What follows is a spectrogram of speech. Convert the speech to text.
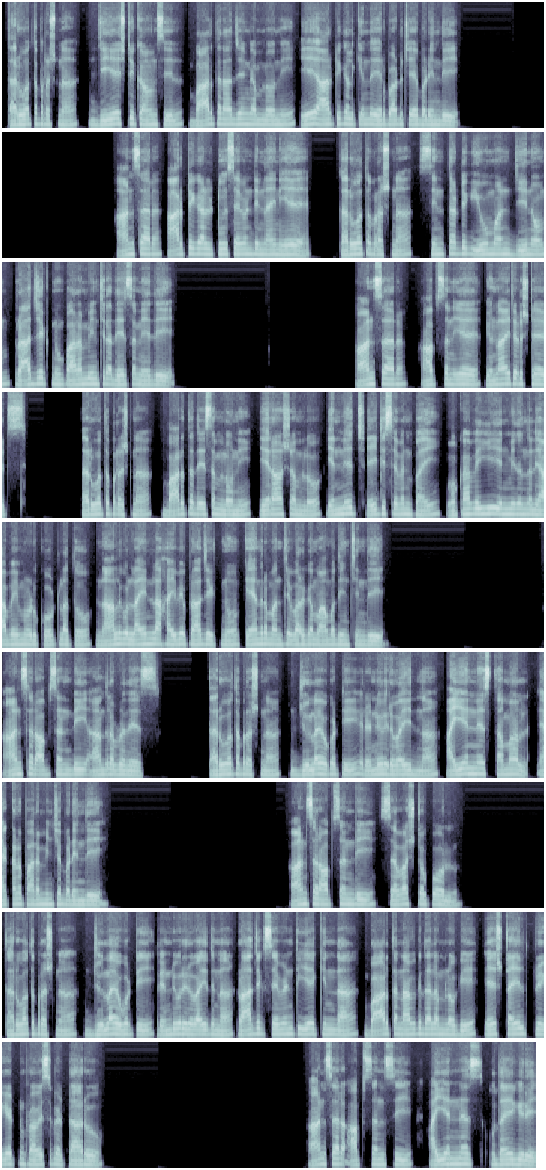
తరువాత ప్రశ్న జిఎస్టి కౌన్సిల్ భారత రాజ్యాంగంలోని ఏ ఆర్టికల్ కింద ఏర్పాటు చేయబడింది? Answer article two seventy nine A. తరువాత ప్రశ్న సింథటిక్ హ్యూమన్ జీనోమ్ ప్రాజెక్ట్‌ను ప్రారంభించిన దేశం ఏది? Answer option A United States. తరువాత ప్రశ్న భారతదేశంలోని ఏ రాష్ట్రంలో ఎన్‌హెచ్ ఎయిటీ సెవెన్ పై ఒక వెయ్యి ఎనిమిది వందల యాభై మూడు కోట్లతో నాలుగు లైన్ల హైవే ప్రాజెక్ట్‌ను కేంద్ర మంత్రివర్గం ఆమోదించింది? Answer option D Andhra Pradesh. తరువాత ప్రశ్న జూలై ఒకటి, రెండు వేల ఇరవై ఐదున ఐఎన్ఎస్ తమల్ ఎక్కడ ప్రారంభించబడింది? Answer option D Sevastopol. తరువాత ప్రశ్న జూలై ఒకటి, రెండు వేల ఇరవై ఐదున ప్రాజెక్ట్ సెవెంటీ ఏ కింద భారత నావికాదళంలోకి ఏ క్రిగేట్ను ప్రవేశపెట్టారు? Answer option C INS Udaygiri.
